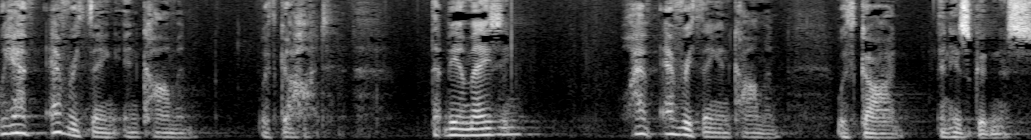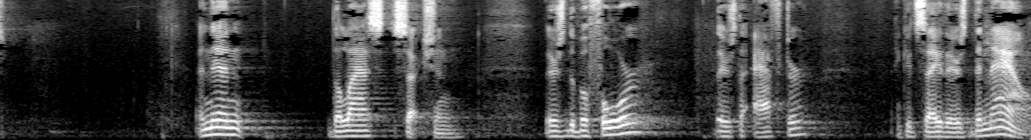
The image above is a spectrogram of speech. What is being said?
we have everything in common with God. That be amazing? We'll have everything in common with God and His goodness. And then the last section there's the before, there's the after. You could say there's the now.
